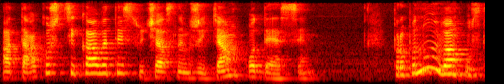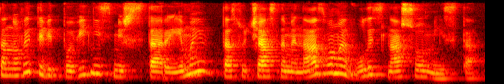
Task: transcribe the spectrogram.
а також цікавитесь сучасним життям Одеси. Пропоную вам установити відповідність між старими та сучасними назвами вулиць нашого міста.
